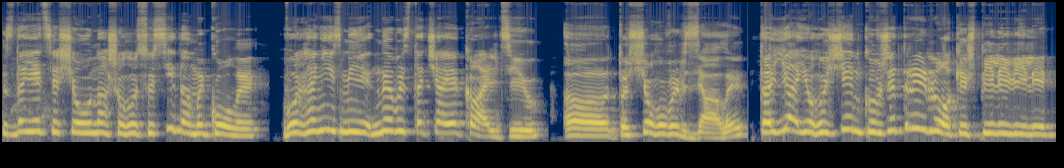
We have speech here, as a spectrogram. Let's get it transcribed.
здається, що у нашого сусіда Миколи в організмі не вистачає кальцію. А, то з чого ви взяли? Та я його жінку вже три роки шпілі-вілі,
